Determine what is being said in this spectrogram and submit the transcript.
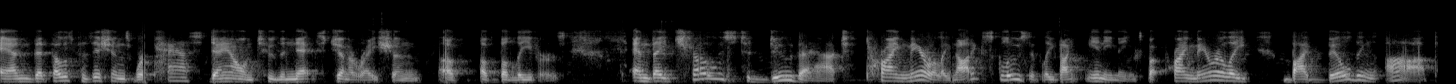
and that those positions were passed down to the next generation of, of believers. And they chose to do that primarily, not exclusively by any means, but primarily by building up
